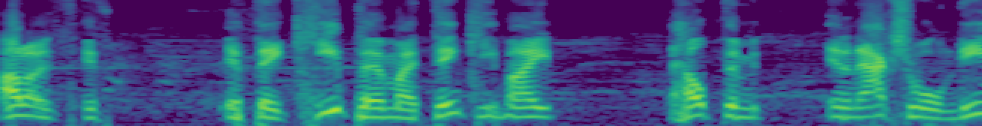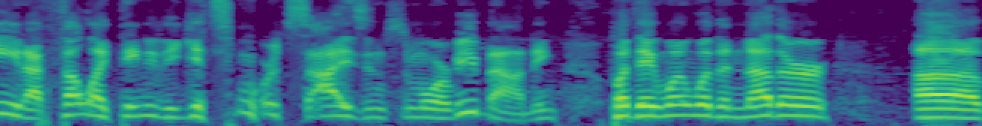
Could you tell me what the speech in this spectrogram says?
I don't know if if they keep him, I think he might help them in an actual need. I felt like they needed to get some more size and some more rebounding, but they went with another uh,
